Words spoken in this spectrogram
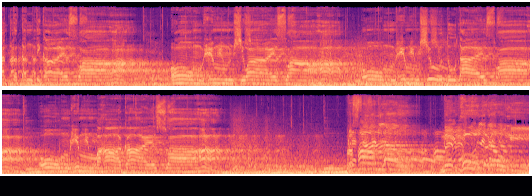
हिम रक्तदंतिकाय स्वाहा। ओम हिम शिवाय स्वाहा। ओम हिम शिवदूताय स्वाहा। ओम हिम महाकाय स्वाहा। प्रसाद लाओ मैं भोग लगाऊँगी।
